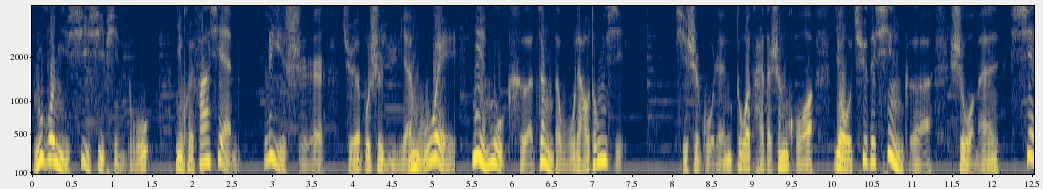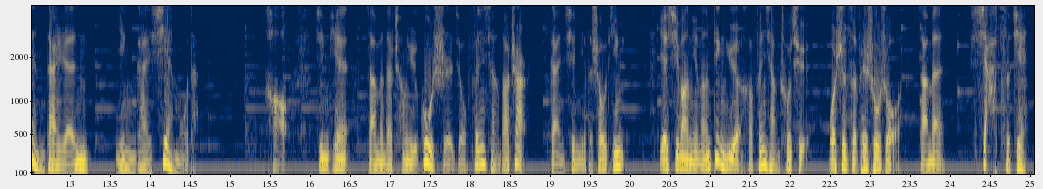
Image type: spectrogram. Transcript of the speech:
如果你细细品读，你会发现历史绝不是语言无味、面目可憎的无聊东西。其实，古人多彩的生活、有趣的性格，是我们现代人应该羡慕的。好，今天咱们的成语故事就分享到这儿，感谢你的收听，也希望你能订阅和分享出去。我是子飞叔叔，咱们下次见。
